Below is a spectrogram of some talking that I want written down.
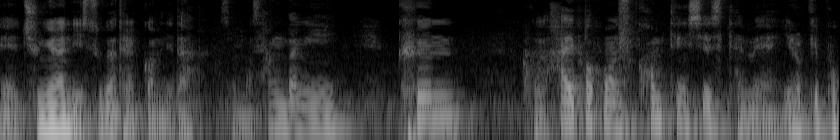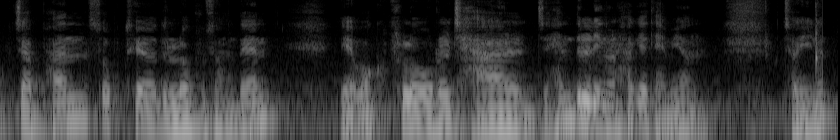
예, 중요한 이슈가 될 겁니다. 그래서 뭐 상당히 큰 그 하이 퍼포먼스 컴퓨팅 시스템에 이렇게 복잡한 소프트웨어들로 구성된 예, 워크플로우를 잘 이제 핸들링을 하게 되면 저희는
